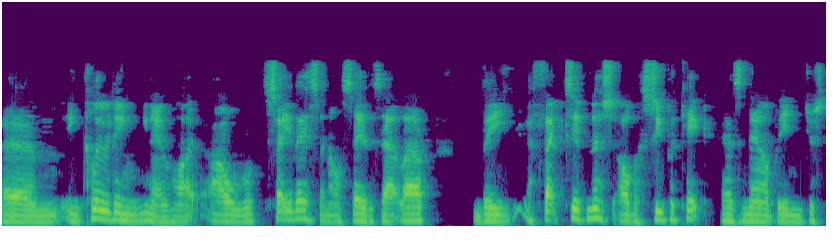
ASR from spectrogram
um, including you know like I'll say this and I'll say this out loud. The effectiveness of a super kick has now been just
